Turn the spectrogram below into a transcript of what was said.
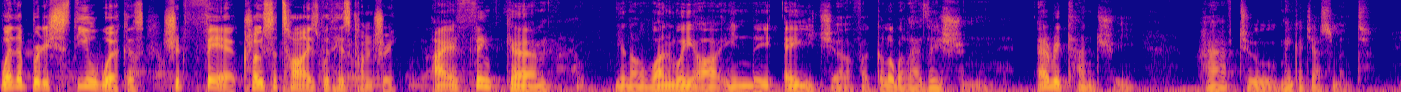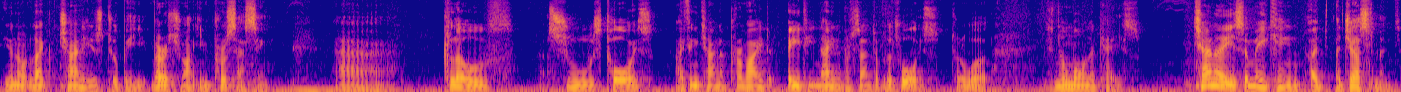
whether British steel workers should fear closer ties with his country. I think, um, you know, when we are in the age of globalization, every country have to make adjustment. You know, like China used to be very strong in processing uh, clothes, shoes, toys. I think China provide 80, 90% of the toys to the world. It's no more the case. China is making an adjustment.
